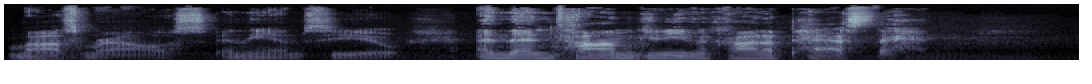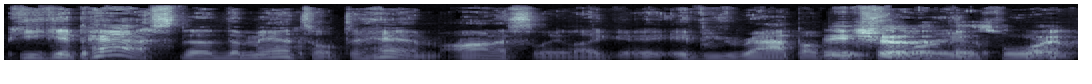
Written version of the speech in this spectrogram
Miles Morales in the MCU, and then Tom can even kind of pass the he could pass the, the mantle to him. Honestly, like if you wrap up he the story four, point.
